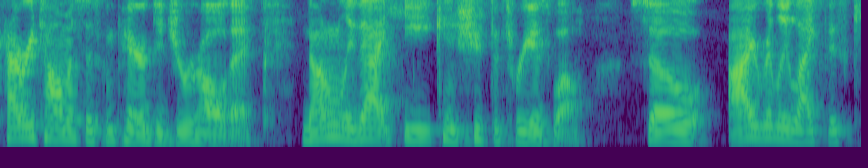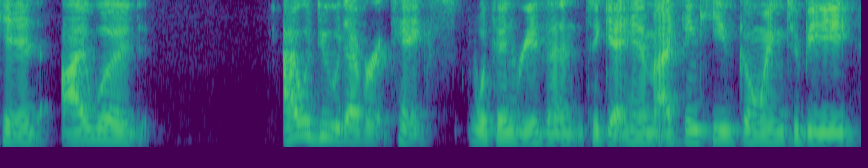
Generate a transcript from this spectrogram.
Khyri Thomas is compared to Jrue Holiday. Not only that, he can shoot the three as well. So I really like this kid. I would I would do whatever it takes within reason to get him. I think he's going to be.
